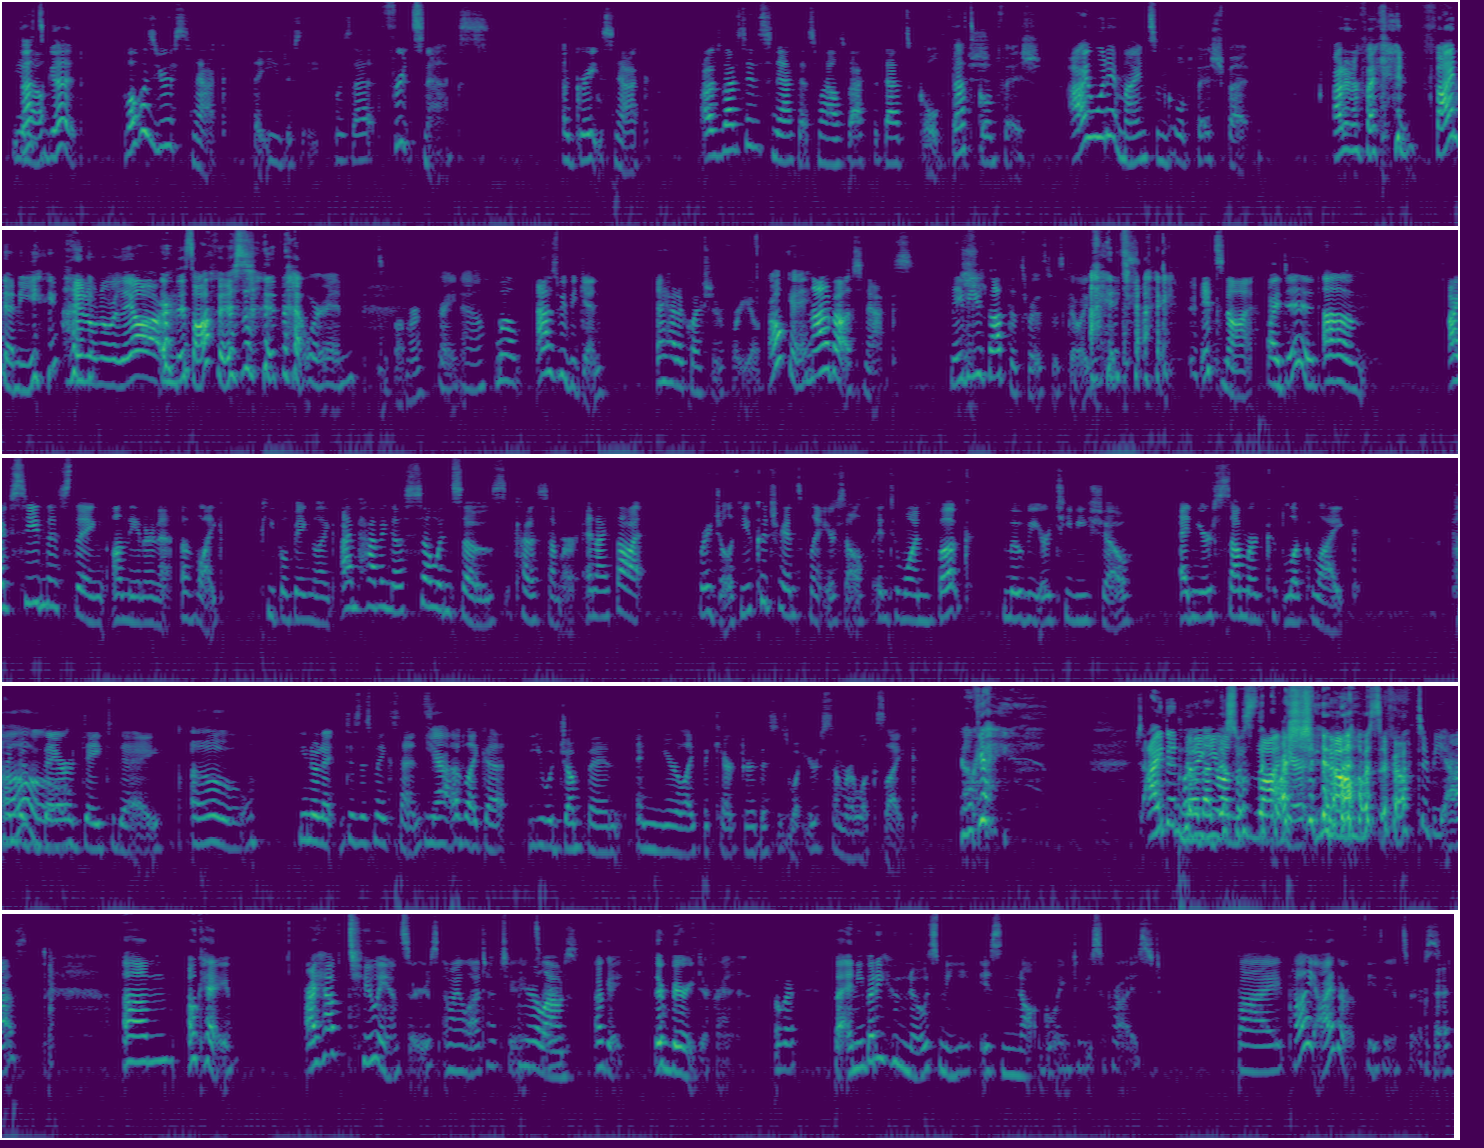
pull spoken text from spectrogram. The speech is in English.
You That's know? good. What was your snack that you just ate? Was that Fruit snacks. a great snack? I was about to say the snack that smiles back, but that's goldfish. That's goldfish. I wouldn't mind some goldfish, but I don't know if I can find any I don't know where they are. in this office that we're in It's a bummer. right now. Well, as we begin, I had a question for you. Okay. Not about snacks. Maybe you thought that's where this was going. I, It's not. I did. Um, I've seen this thing on the internet of like people being like, "I'm having a so and so's kind of summer," and I thought, Rachel, if you could transplant yourself into one book, movie, or TV show, and your summer could look like kind Oh. of their day to day. Oh. You know, what- does this make sense? Yeah. Of like a you would jump in and you're like the character. This is what your summer looks like. Okay. I didn't Putting know that this the was the here. question No. that was about to be asked. Um, okay. I have two answers. Am I allowed to have two You're answers? allowed. Okay. They're very different. Okay. But anybody who knows me is not going to be surprised by probably either of these answers. Okay.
